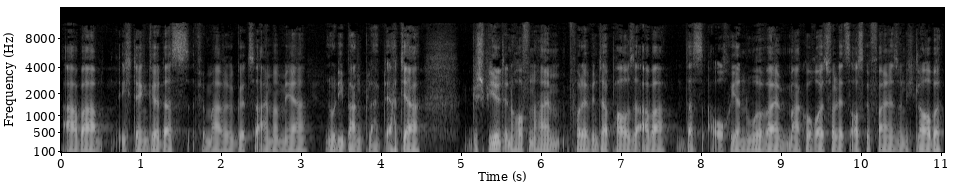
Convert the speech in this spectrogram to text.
Aber ich denke, dass für Mario Götze einmal mehr nur die Bank bleibt. Er hat ja gespielt in Hoffenheim vor der Winterpause, aber das auch ja nur, weil Marco Reus verletzt ausgefallen ist und ich glaube,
